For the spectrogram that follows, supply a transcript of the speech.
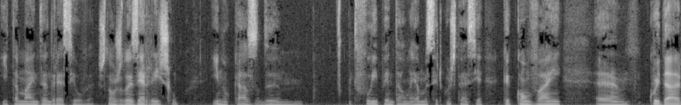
e também de André Silva. Estão os dois em risco e no caso de, de Felipe, então, é uma circunstância que convém uh, cuidar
